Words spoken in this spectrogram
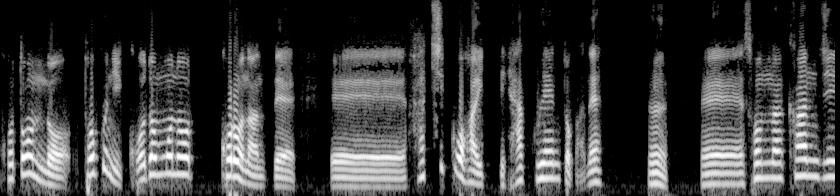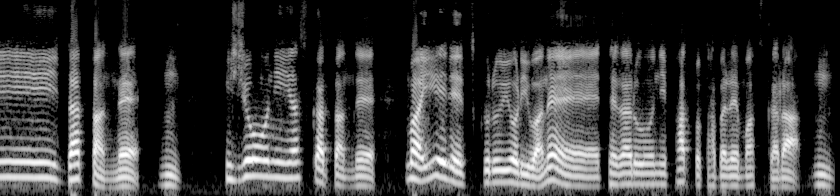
ほとんど、特に子供の頃なんて、えー、8個入って100円とかね。うん。えー、そんな感じだったんで、うん。非常に安かったんで、まあ家で作るよりはね、手軽にパッと食べれますから、うん。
